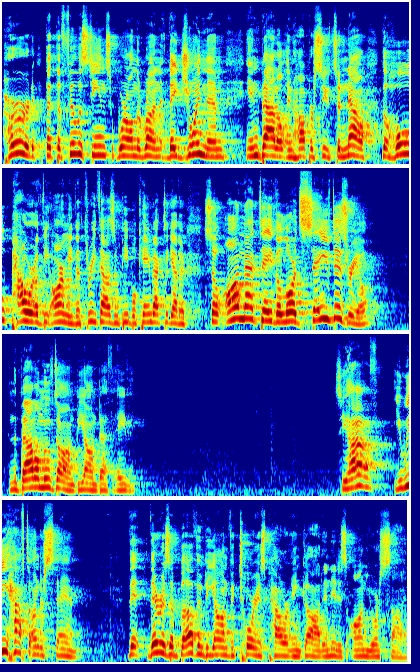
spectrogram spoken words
heard that the Philistines were on the run, they joined them in battle in hot pursuit. So now the whole power of the army, the 3,000 people, came back together. So on that day, the Lord saved Israel, and the battle moved on beyond Beth Aven. So you have, you, we have to understand that there is above and beyond victorious power in God, and it is on your side.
